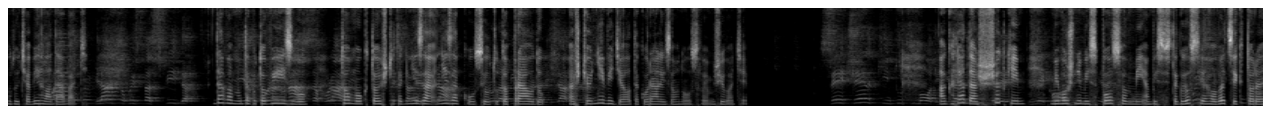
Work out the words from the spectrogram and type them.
Budú ťa vyhľadávať. Dávam vám takúto výzvu tomu, kto ešte tak neza, nezakúsil túto pravdu a ešte ju nevidel takú realizovanú v svojom živote. Ak hľadáš všetkými možnými spôsobmi, aby si tak dosiahol veci, ktoré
